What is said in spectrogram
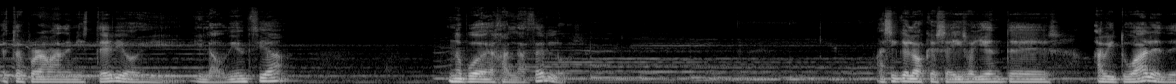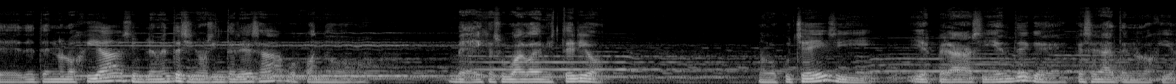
estos programas de misterio y la audiencia, no puedo dejar de hacerlos. Así que los que seáis oyentes habituales de, tecnología, simplemente si no os interesa, pues cuando veáis que subo algo de misterio, no lo escuchéis y, esperar al siguiente que, que, será de tecnología.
